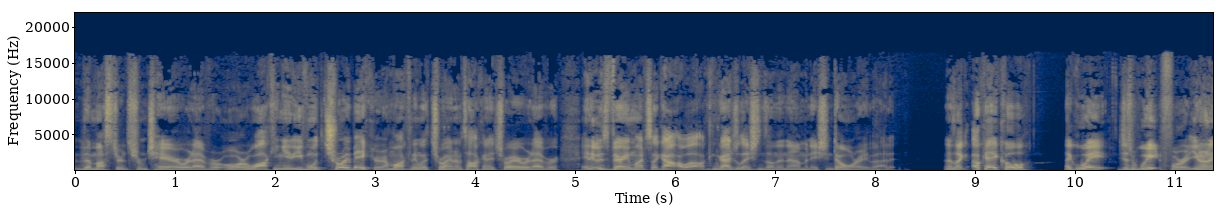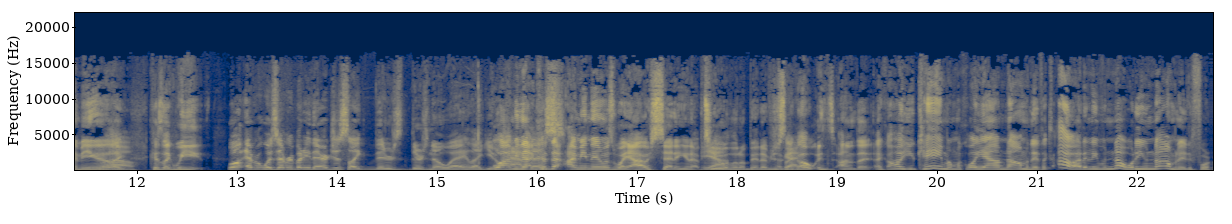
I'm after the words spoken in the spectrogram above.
the Mustards from Chair or whatever, or walking in, even with Troy Baker. I'm walking in with Troy and I'm talking to Troy or whatever. And it was very much like, oh, well, congratulations on the nomination. Don't worry about it. And I was like, okay, cool. Like, wait, just wait for it. You know what I mean? Wow. Like, because like we, Well, every, was everybody there? Just like there's there's no way. Like you. well, I mean, because? I mean, it was the way I was setting it up too Yeah. a little bit of just Okay. like, oh, it's, I'm like, like, oh, you came. I'm like, well, yeah, I'm nominated. Like, oh, I didn't even know. What are you nominated for?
